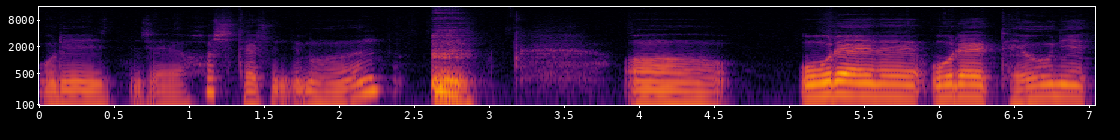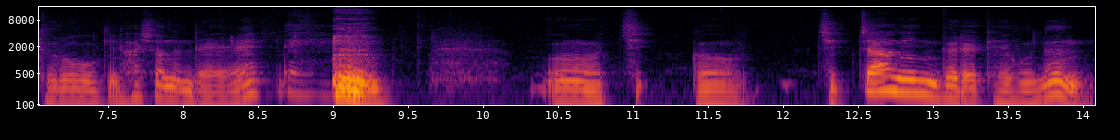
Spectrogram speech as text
우리 이제 허시 대주님은 어 올해 올해 대운이 들어오긴 하셨는데 네. 어, 직, 그 직장인들의 대우는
